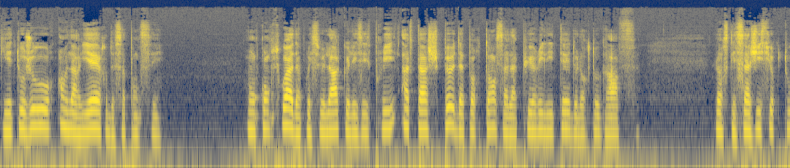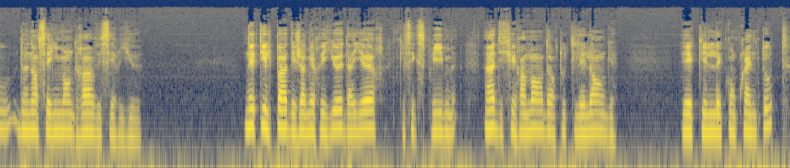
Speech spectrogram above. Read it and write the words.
qui est toujours en arrière de sa pensée. On conçoit d'après cela que les esprits attachent peu d'importance à la puérilité de l'orthographe, lorsqu'il s'agit surtout d'un enseignement grave et sérieux. N'est-il pas déjà merveilleux d'ailleurs qu'il s'exprime indifféremment dans toutes les langues et qu'il les comprenne toutes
